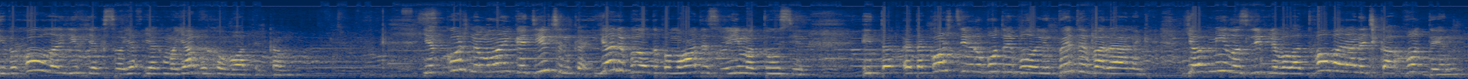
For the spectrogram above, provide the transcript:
і виховувала їх як, своя, як моя вихователька. Як кожна маленька дівчинка, я любила допомагати своїй матусі. І е, також цією роботою було ліпити вареник. Я вміло зліплювала два вареничка в один.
